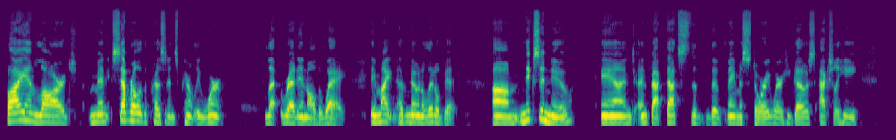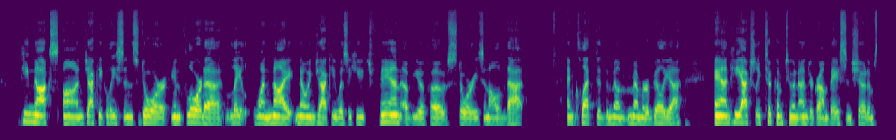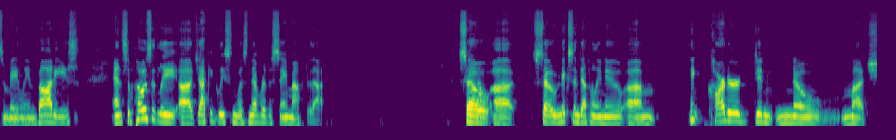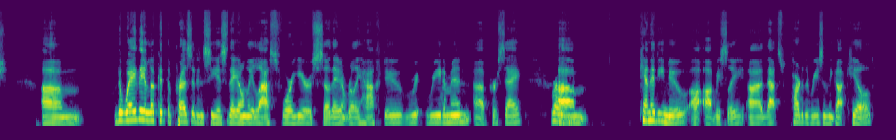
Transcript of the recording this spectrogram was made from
by and large, many several of the presidents apparently weren't let read in all the way. They might have known a little bit. Um, Nixon knew, and in fact, that's the the famous story where he goes. Actually, he he knocks on Jackie Gleason's door in Florida late one night, knowing Jackie was a huge fan of UFO stories and all of that, and collected the memorabilia. And he actually took him to an underground base and showed him some alien bodies. And supposedly, uh, Jackie Gleason was never the same after that. So, uh, so Nixon definitely knew. Um, I think Carter didn't know much. Um, the way they look at the presidency is they only last four years, so they don't really have to re- read them in uh, per se. Right. Um, Kennedy knew, uh, obviously. Uh, that's part of the reason they got killed,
